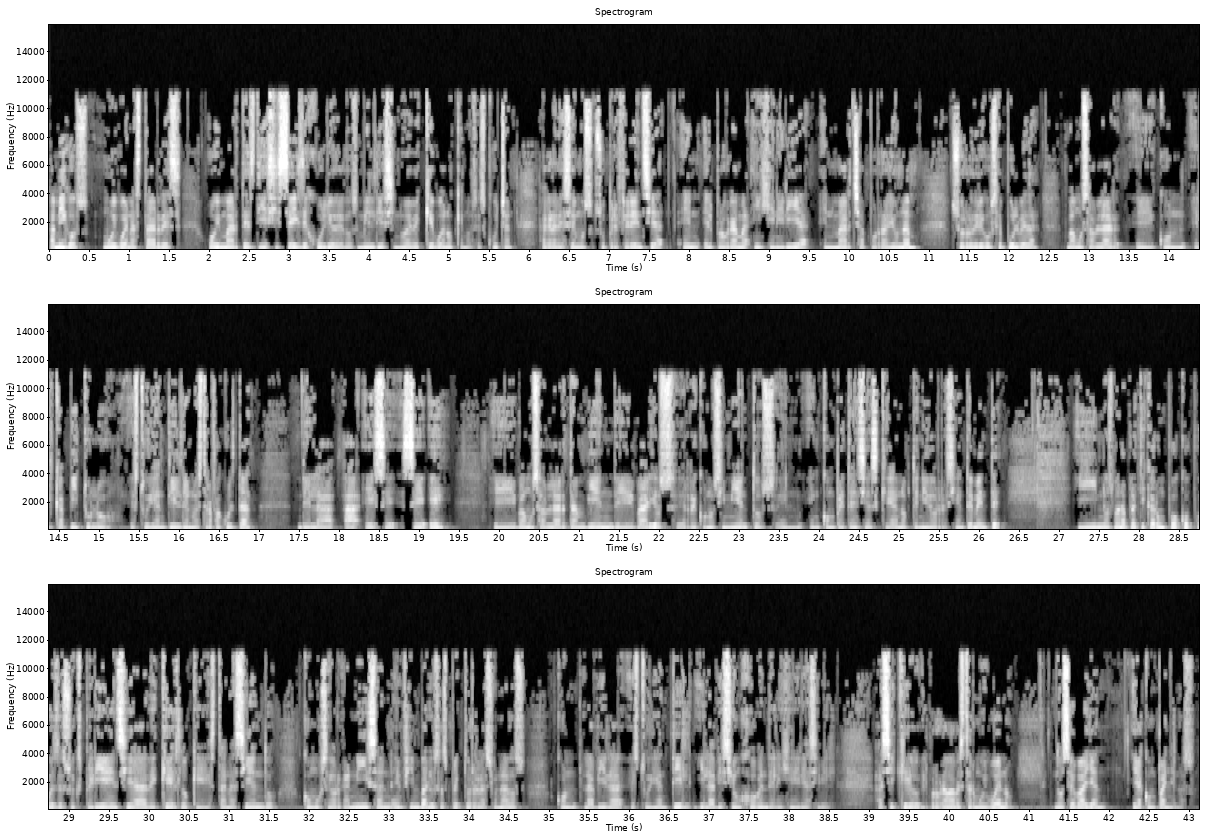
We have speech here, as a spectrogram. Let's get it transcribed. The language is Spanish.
Amigos, muy buenas tardes. Hoy martes 16 de julio de 2019. Qué bueno que nos escuchan. Agradecemos su preferencia en el programa Ingeniería en Marcha por Radio UNAM. Soy Rodrigo Sepúlveda. Vamos a hablar eh, con el capítulo estudiantil de nuestra facultad de la ASCE. Eh, vamos a hablar también de varios reconocimientos en competencias que han obtenido recientemente y nos van a platicar un poco pues de su experiencia, de qué es lo que están haciendo, cómo se organizan, en fin, varios aspectos relacionados con la vida estudiantil y la visión joven de la ingeniería civil. Así que el programa va a estar muy bueno. No se vayan y acompáñenos.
